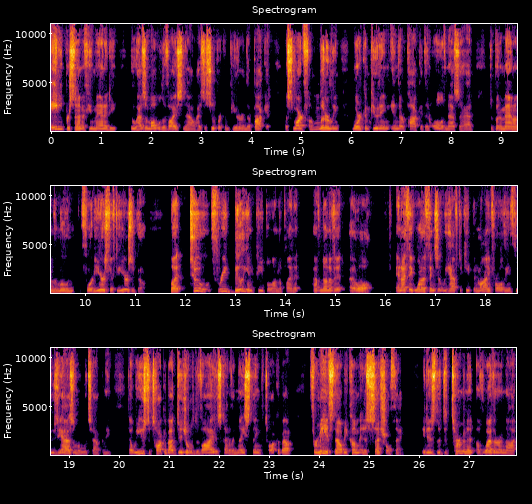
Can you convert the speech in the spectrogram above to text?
80% of humanity who has a mobile device now has a supercomputer in their pocket a smartphone, mm-hmm. literally more computing in their pocket than all of NASA had to put a man on the moon 40 years, 50 years ago. But two, three billion people on the planet have none of it at all. And I think one of the things that we have to keep in mind for all the enthusiasm of what's happening, that we used to talk about digital divide as kind of a nice thing to talk about. For me, it's now become an essential thing. It is the determinant of whether or not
